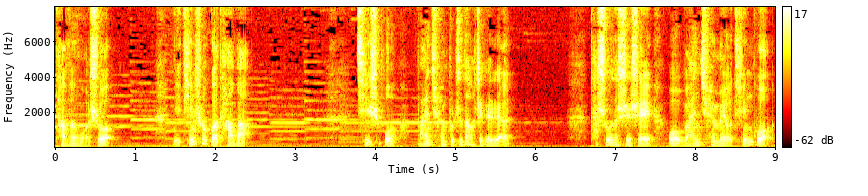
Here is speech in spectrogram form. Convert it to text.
他问我说：“你听说过他吧？”其实我完全不知道这个人。他说的是谁，我完全没有听过。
